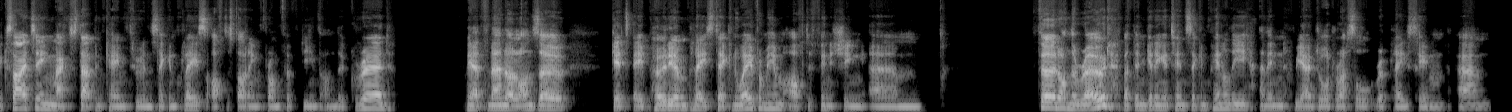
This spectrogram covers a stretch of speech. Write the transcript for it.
exciting. Max Verstappen came through in second place after starting from 15th on the grid. We had Fernando Alonso get a podium place taken away from him after finishing um, third on the road, but then getting a 10 second penalty. And then we had George Russell replace him um,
